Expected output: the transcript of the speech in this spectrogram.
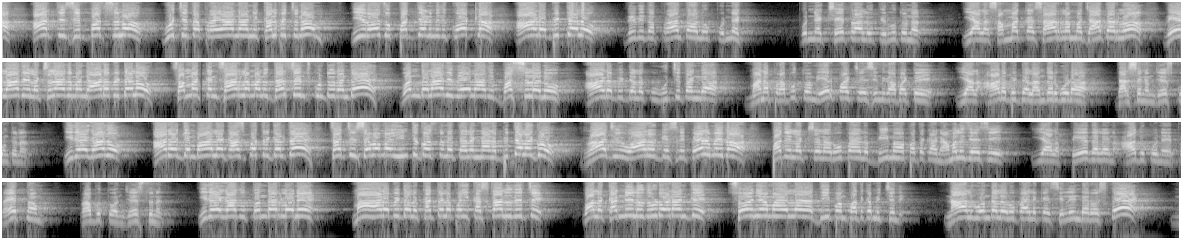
ఆర్టీసీ బస్సులో ఉచిత ప్రయాణాన్ని కల్పించినాం. ఈ రోజు పద్దెనిమిది కోట్ల ఆడబిడ్డలు వివిధ ప్రాంతాలు పుణ్య పుణ్యక్షేత్రాలు తిరుగుతున్నారు. ఇవాళ సమ్మక్క సార్లమ్మ జాతరలో వేలాది లక్షలాది మంది ఆడబిడ్డలు సమ్మక్కని సార్లమ్మను దర్శించుకుంటారంటే వందలాది వేలాది బస్సులను ఆడబిడ్డలకు ఉచితంగా మన ప్రభుత్వం ఏర్పాటు చేసింది కాబట్టి ఇవాళ ఆడబిడ్డలందరూ కూడా దర్శనం చేసుకుంటున్నారు. ఇదే కాదు ఆరోగ్యం బాగాలేక ఆసుపత్రికి వెళ్తే చచ్చి శవమై ఇంటికి వస్తున్న తెలంగాణ బిడ్డలకు రాజీవ్ ఆరోగ్యశ్రీ పేరు మీద పది లక్షల రూపాయల బీమా పథకాన్ని అమలు చేసి ఇవాళ పేదలను ఆదుకునే ప్రయత్నం ప్రభుత్వం చేస్తున్నది. ఇదే కాదు తొందరలోనే మా ఆడబిడ్డలు కట్టెలపై కష్టాలు తెచ్చి వాళ్ళ కన్నీళ్ళు దూడవడానికి సోనియా మాయల్ల దీపం పథకం ఇచ్చింది. నాలుగు వందల రూపాయలకే సిలిండర్ వస్తే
